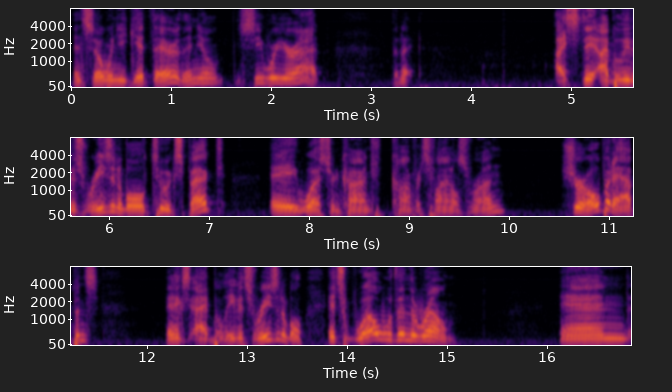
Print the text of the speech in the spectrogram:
And so when you get there, then you'll see where you're at. But I, I stay, I believe it's reasonable to expect a Western Con- Conference Finals run. Sure, hope it happens. And I believe it's reasonable. It's well within the realm. And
